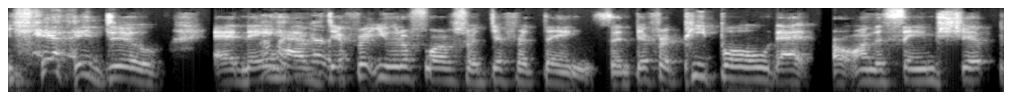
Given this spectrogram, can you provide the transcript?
Yeah, they do. And they Oh have God. different uniforms for different things. And different people that are on the same ship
